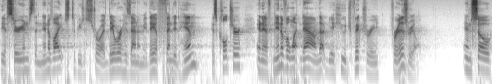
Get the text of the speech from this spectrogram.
the Assyrians, the Ninevites, to be destroyed. They were his enemy. They offended him, his culture, and if Nineveh went down, that would be a huge victory for Israel. And so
